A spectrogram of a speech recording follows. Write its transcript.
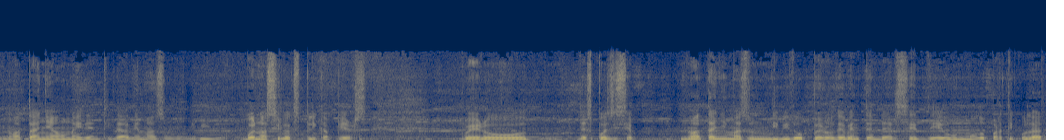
no ataña a una identidad de más de un individuo. Bueno, así lo explica Pierce pero después dice, no atañe más de un individuo, pero debe entenderse de un modo particular.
